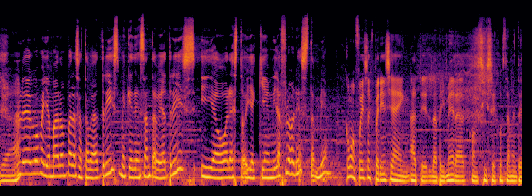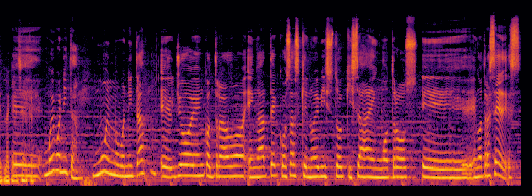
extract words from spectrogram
Ya. Luego me llamaron para Santa Beatriz, me quedé en Santa Beatriz y ahora estoy aquí en Miraflores también. ¿Cómo fue esa experiencia en ATE, la primera con CICE, justamente, la que le acerca? Eh, muy bonita, muy, muy bonita. Eh, yo he encontrado en ATE cosas que no he visto quizá en otros eh, en otras sedes.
